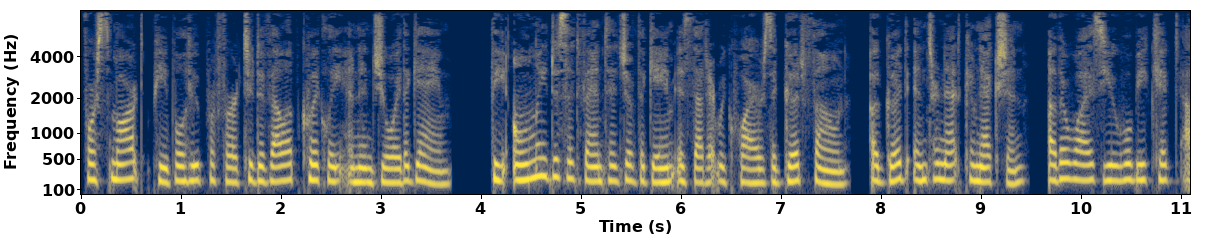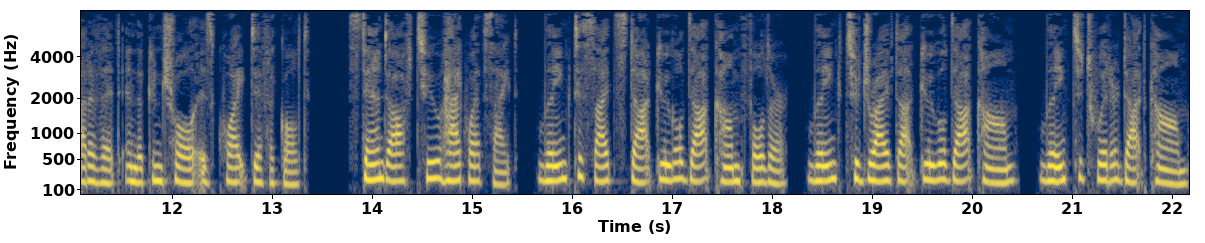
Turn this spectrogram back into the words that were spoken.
for smart people who prefer to develop quickly and enjoy the game. The only disadvantage of the game is that it requires a good phone, a good internet connection, otherwise, you will be kicked out of it and the control is quite difficult. Standoff 2 Hack website, link to sites.google.com folder, link to drive.google.com, link to twitter.com.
